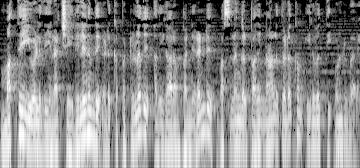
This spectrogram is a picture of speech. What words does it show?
மத்திய எழுதிய நற்செய்தியிலிருந்து எடுக்கப்பட்டுள்ளது. அதிகாரம் பன்னிரண்டு வசனங்கள் பதினாலு தொடக்கம் இருபத்தி ஒன்று வரை.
